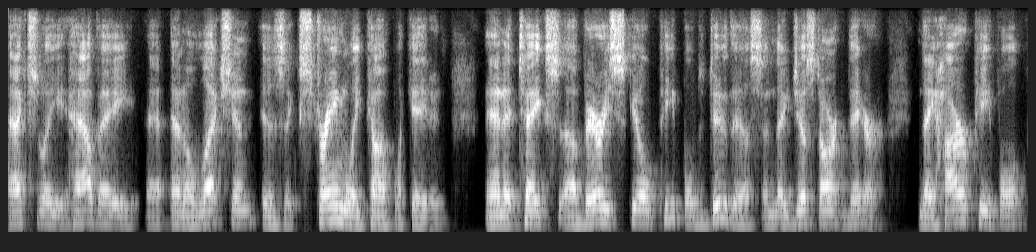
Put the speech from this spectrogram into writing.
actually have a, an election is extremely complicated. And it takes uh, very skilled people to do this and they just aren't there. They hire people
